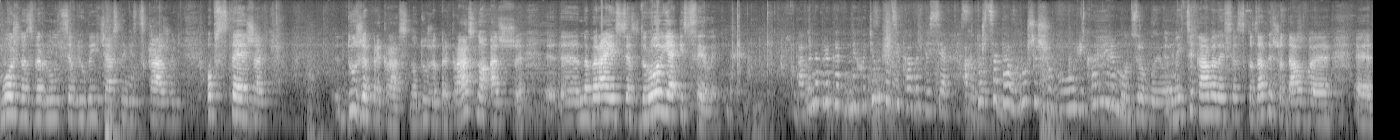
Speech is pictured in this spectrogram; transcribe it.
Можна звернутися в будь-який час, не відскажуть, обстежать. Дуже прекрасно, дуже прекрасно, аж е, е, набираєшся здоров'я і сили. А ви, наприклад, не хотіли поцікавитися, а хто ж це дав гроші, щоб у лікарні ремонт зробили? Ми цікавилися сказати, що дав е, е,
